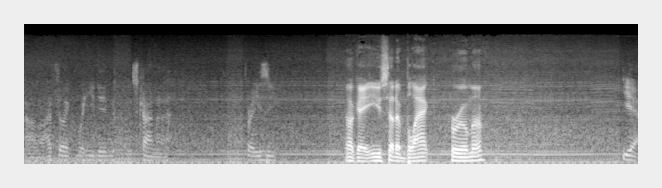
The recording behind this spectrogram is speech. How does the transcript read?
I don't know. I feel like what he did was kind of crazy. Okay, you said a black Kuruma. Yeah.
